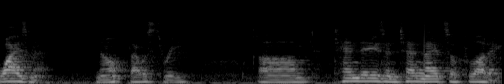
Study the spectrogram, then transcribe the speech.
wise men. No, that was three. Um, 10 days and 10 nights of flooding.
